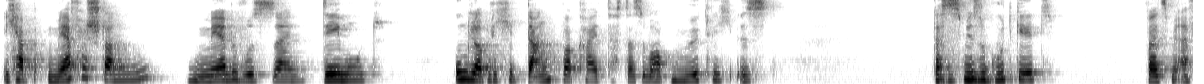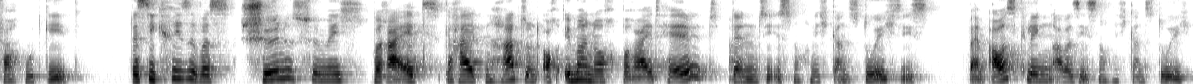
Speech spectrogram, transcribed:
Ich habe mehr verstanden, mehr Bewusstsein, Demut, unglaubliche Dankbarkeit, dass das überhaupt möglich ist, dass es mir so gut geht, weil es mir einfach gut geht, dass die Krise was Schönes für mich bereit gehalten hat und auch immer noch bereit hält, denn sie ist noch nicht ganz durch, sie ist beim Ausklingen, aber sie ist noch nicht ganz durch.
